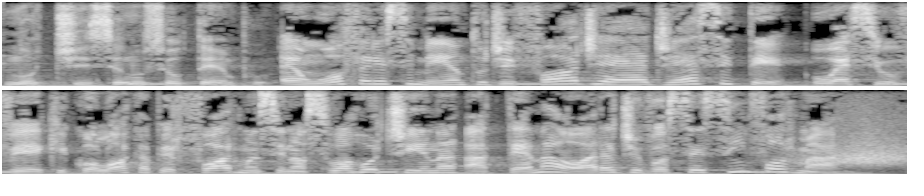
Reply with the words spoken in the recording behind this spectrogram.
Notícia no seu tempo. É um oferecimento de Ford Edge ST, o SUV que coloca performance na sua rotina até na hora de você se informar.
